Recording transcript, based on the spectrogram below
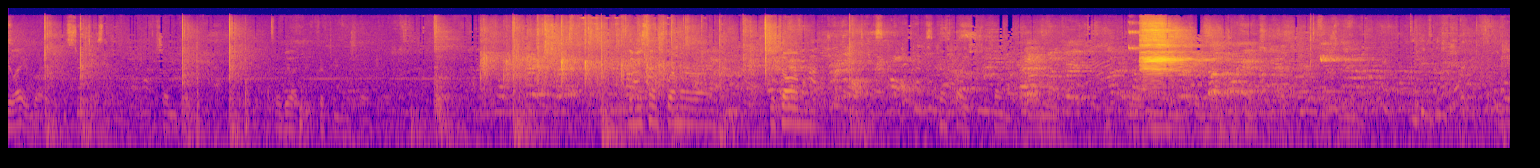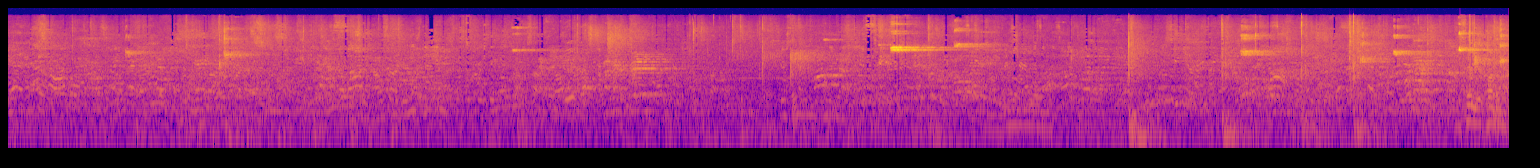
We're gonna be late, but It starts at seven. thirty. We'll be like fifteen minutes late. Can you send Swimmer? Uh, just tell him. Ken Price. Tell him. Uh, we'll- You say you're coming to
